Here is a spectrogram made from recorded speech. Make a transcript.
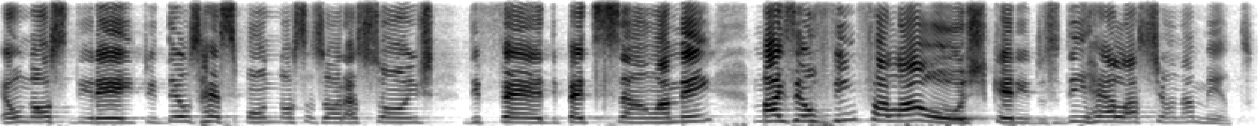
É o nosso direito e Deus responde nossas orações de fé, de petição, amém? Mas eu vim falar hoje, queridos, de relacionamento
